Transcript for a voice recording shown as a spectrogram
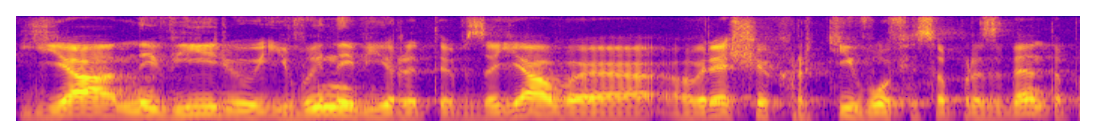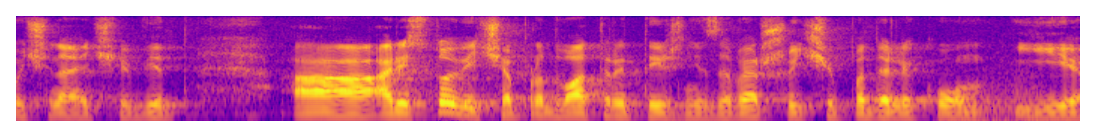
Я не вірю, і ви не вірите в заяви говорящих ртів офісу президента, починаючи від а, Арістовича про 2-3 тижні, завершуючи подаліком і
